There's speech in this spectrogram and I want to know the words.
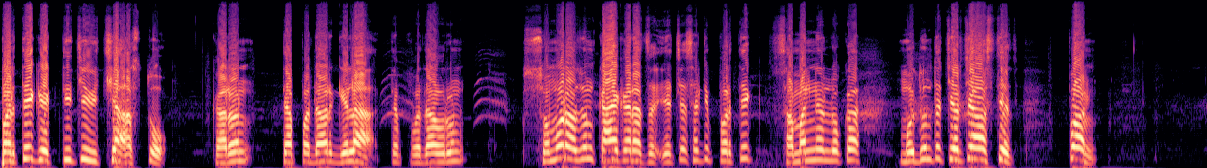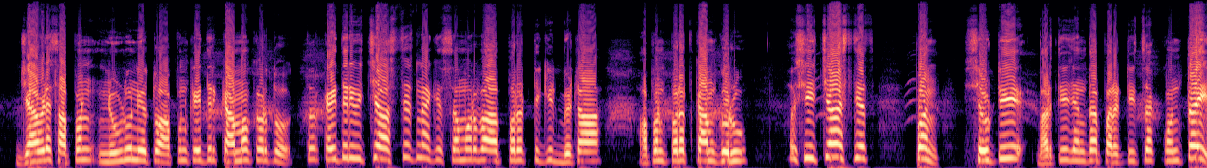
प्रत्येक व्यक्तीची इच्छा असतो कारण त्या पदावर गेला त्या पदावरून समोर अजून काय करायचं याच्यासाठी प्रत्येक सामान्य लोकांमधून तर चर्चा असतेच पण ज्यावेळेस आपण निवडून येतो आपण काहीतरी कामं करतो तर काहीतरी इच्छा असतेच ना की समोर बा परत तिकीट भेटा आपण परत काम करू अशी इच्छा असतेच. पण शेवटी भारतीय जनता पार्टीचा कोणताही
